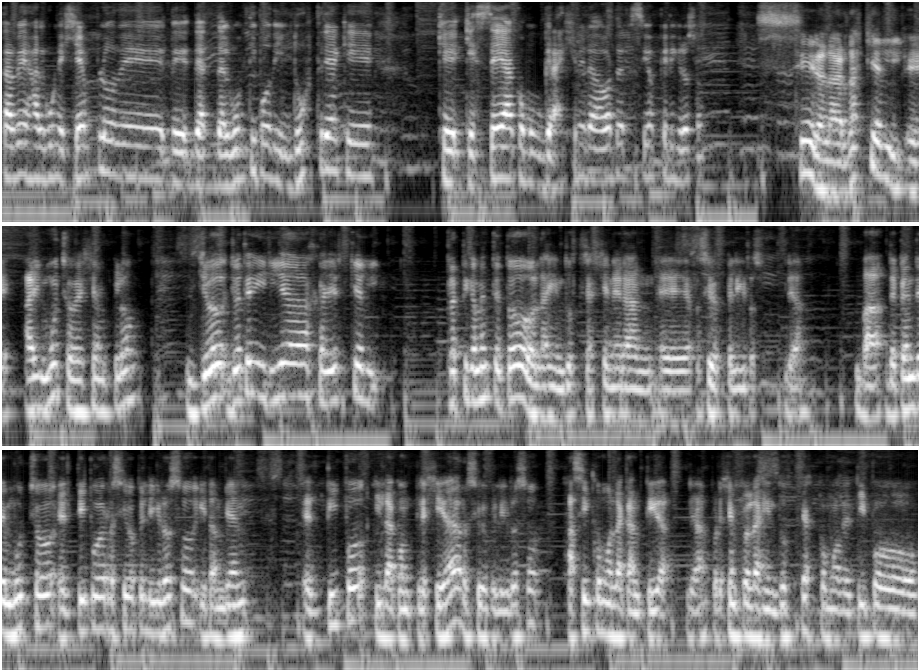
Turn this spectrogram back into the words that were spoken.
tal vez algún ejemplo de, algún tipo de industria que, que, sea como un gran generador de residuos peligrosos? Sí, mira, la verdad es que eh, hay muchos ejemplos. Yo, yo te diría, Javier, que el, prácticamente todas las industrias generan eh, residuos peligrosos. ¿ya? Va, depende mucho el tipo de residuo peligroso y también el tipo y la complejidad de residuo peligroso, así como la cantidad. ¿ya? Por ejemplo, las industrias como de tipo,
